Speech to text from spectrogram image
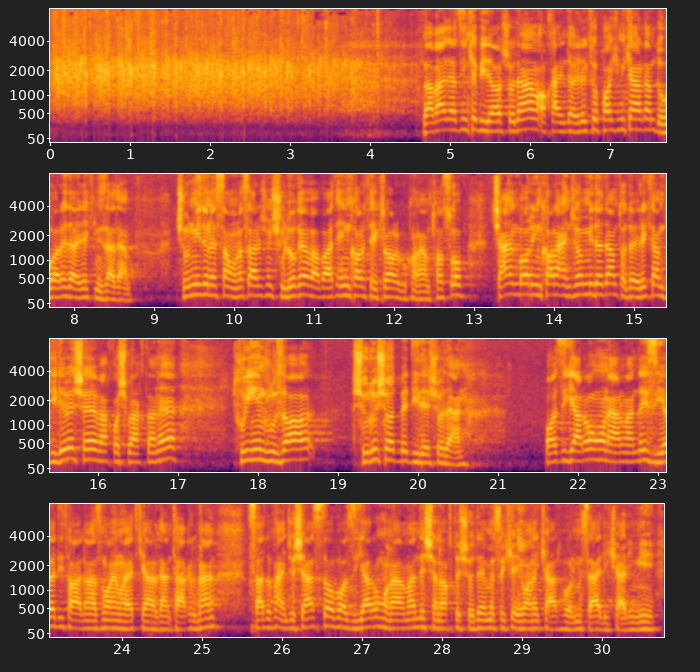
و بعد از اینکه بیدار شدم آخرین direct رو پاک می‌کردم دوباره direct می‌زدم. چون می‌دونستم اونا سرشون شلوغه و باید این کار تکرار بکنم. تا صبح چند بار این کار انجام می‌دادم تا direct م دیده بشه و خوشبختانه توی این روزا شروع شد به دیده شدن. بازیگرا و هنرمندای زیادی تا الان از ما حمایت کردن. تقریبا 150 60 تا بازیگر و هنرمند شناخته شده مثل کیوان کلهر مثل علی کریمی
